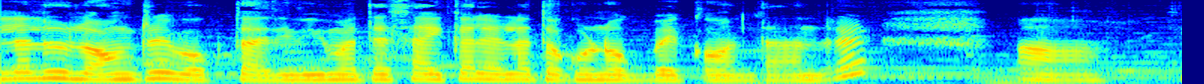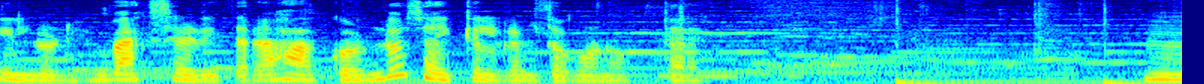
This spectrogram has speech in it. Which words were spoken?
ಎಲ್ಲೆಲ್ಲೂ ಲಾಂಗ್ ಡ್ರೈವ್ ಹೋಗ್ತಾ ಇದ್ದೀವಿ ಮತ್ತೆ ಸೈಕಲ್ ಎಲ್ಲ ತೊಗೊಂಡು ಹೋಗಬೇಕು ಅಂತ ಅಂದರೆ ಇಲ್ಲಿ ನೋಡಿ ಬ್ಯಾಕ್ ಸೈಡ್ ಈ ಥರ ಹಾಕ್ಕೊಂಡು ಸೈಕಲ್ಗಳು ತೊಗೊಂಡು ಹೋಗ್ತಾರೆ. ಹ್ಞೂ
